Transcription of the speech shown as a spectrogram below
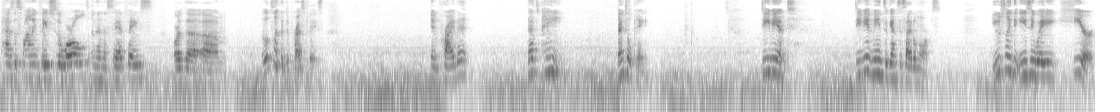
has the smiling face to the world and then the sad face or the um, it looks like a depressed face. In private that's pain. Mental pain. Deviant. Deviant means against societal norms. Usually the easy way here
